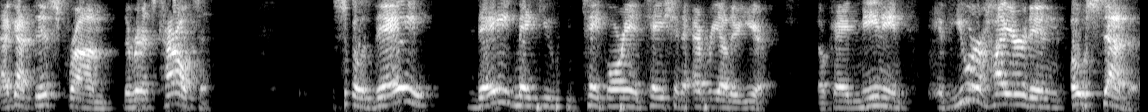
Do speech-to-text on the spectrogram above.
I got this from the Ritz Carlton. So they they make you take orientation every other year. Okay, meaning if you were hired in 07,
